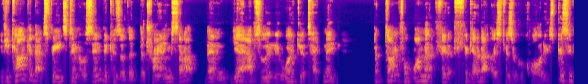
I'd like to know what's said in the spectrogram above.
if you can't get that speed stimulus in because of the, the training setup, then yeah, absolutely work your technique. But don't for one minute forget about those physical qualities. Because if,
